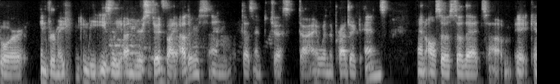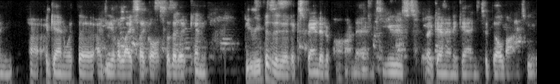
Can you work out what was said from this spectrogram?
your information can be easily understood by others and doesn't just die when the project ends and also so that um, it can, uh, again, with the idea of a life cycle, so that it can be revisited, expanded upon, and used again and again to build on to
